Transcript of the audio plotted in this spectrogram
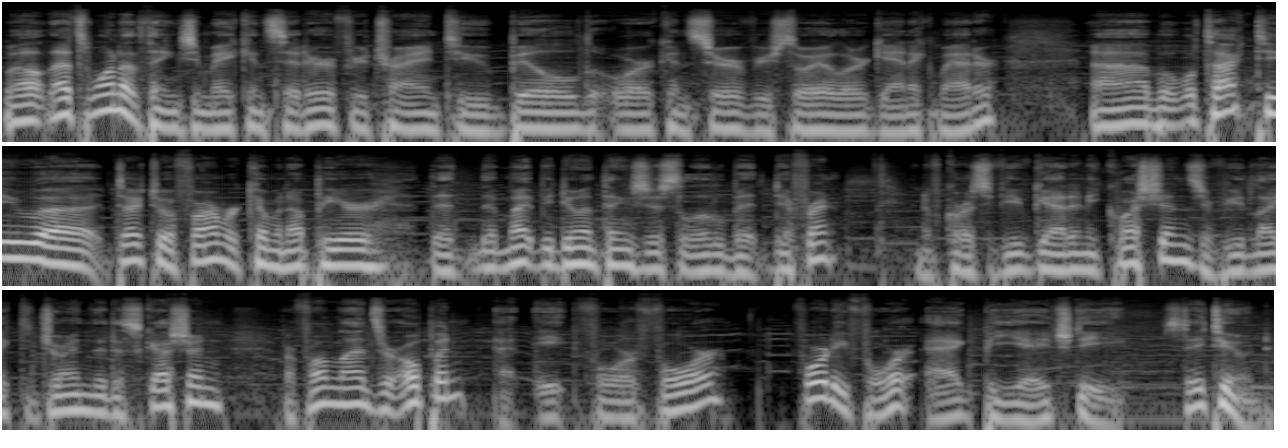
Well, that's one of the things you may consider if you're trying to build or conserve your soil organic matter. Uh, but we'll talk to uh, talk to a farmer coming up here that, that might be doing things just a little bit different. And of course, if you've got any questions or if you'd like to join the discussion, our phone lines are open at 844 44 AG PhD. Stay tuned.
